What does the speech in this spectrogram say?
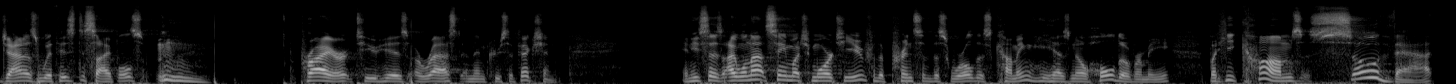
John is with his disciples prior to his arrest and then crucifixion. And he says, I will not say much more to you, for the prince of this world is coming. He has no hold over me, but he comes so that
